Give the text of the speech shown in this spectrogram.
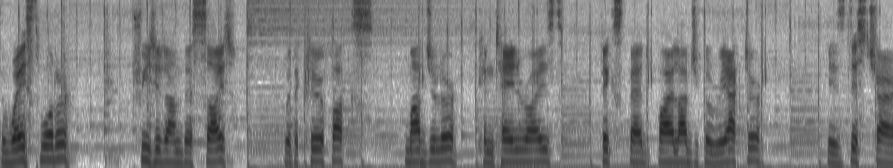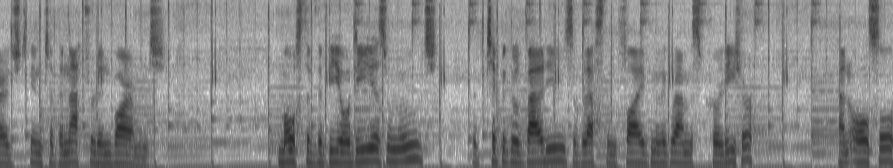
The wastewater treated on this site with a ClearFox modular containerized fixed bed biological reactor is discharged into the natural environment. Most of the BOD is removed with typical values of less than 5 milligrams per litre and also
